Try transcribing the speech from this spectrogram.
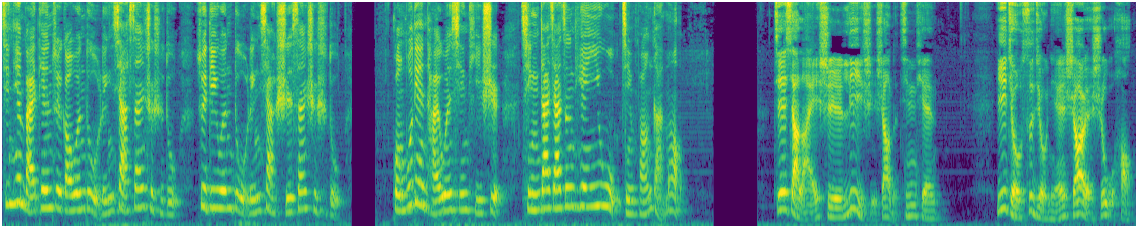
今天白天最高温度零下三摄氏度，最低温度零下十三摄氏度。广播电台温馨提示，请大家增添衣物，谨防感冒。接下来是历史上的今天，一九四九年十二月十五号。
